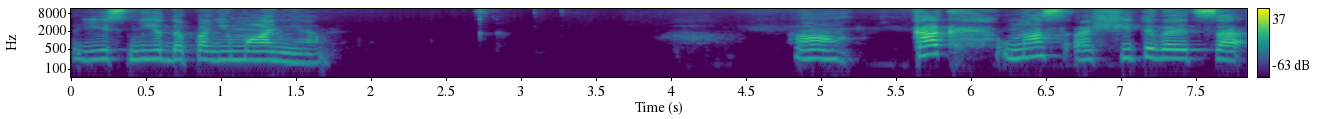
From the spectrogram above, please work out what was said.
есть недопонимание. А, как у нас рассчитывается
